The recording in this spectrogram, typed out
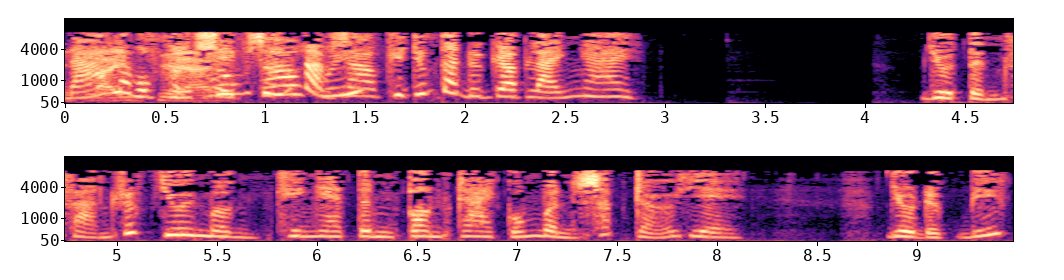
đã là một việc sung sướng làm sao khi chúng ta được gặp lại ngài. Vua Tịnh Phạn rất vui mừng khi nghe tin con trai của mình sắp trở về. Vua được biết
